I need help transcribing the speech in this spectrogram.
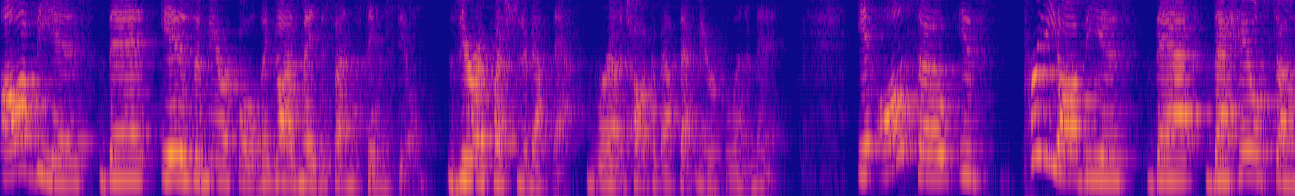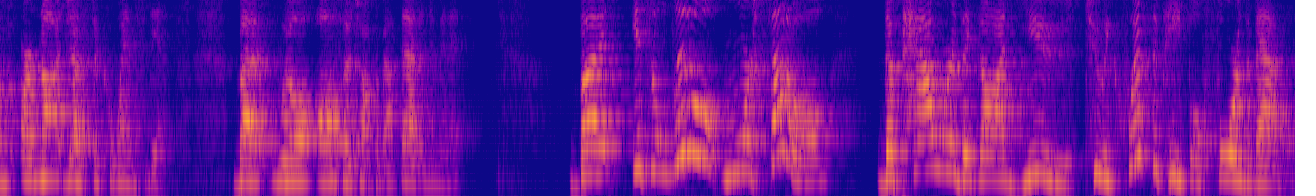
obvious that it is a miracle that God made the sun stand still. Zero question about that. We're going to talk about that miracle in a minute. It also is pretty obvious that the hailstones are not just a coincidence, but we'll also talk about that in a minute. But it's a little more subtle the power that God used to equip the people for the battle.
